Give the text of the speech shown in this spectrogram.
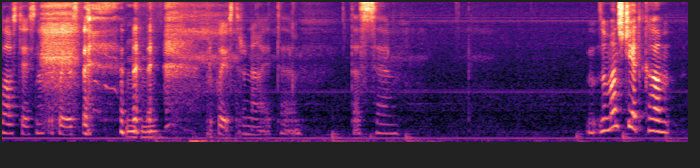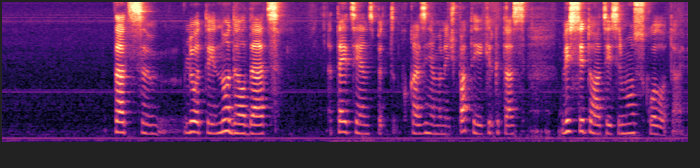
klausieties, nu, par ko jūs te Mhm. par ko jūs runājat. Um, Tas um, nu, man šķiet, ka tāds um, ļoti nodeldēts teiciens, bet kā ziņā man viņš patīk, ir, ka tās visas situācijas ir mūsu skolotāji.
